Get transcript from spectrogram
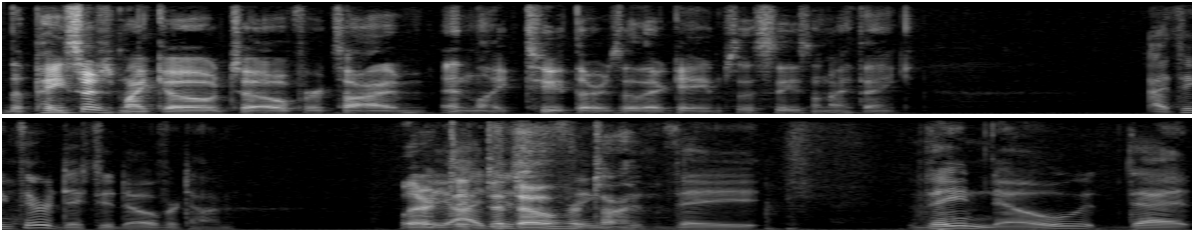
the Pacers might go to overtime in like two thirds of their games this season. I think I think they're addicted to overtime. they're addicted to overtime. they they know that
